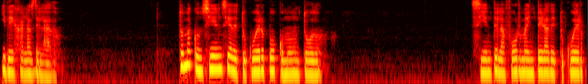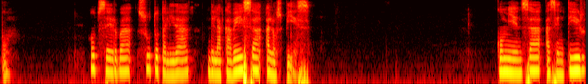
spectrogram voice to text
y déjalas de lado. Toma conciencia de tu cuerpo como un todo Siente la forma entera de tu cuerpo. Observa su totalidad de la cabeza a los pies. Comienza a sentir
